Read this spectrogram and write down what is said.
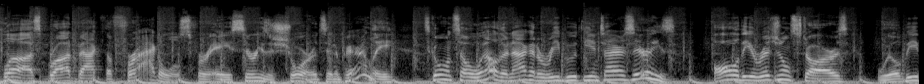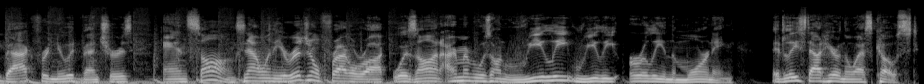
Plus brought back the Fraggles for a series of shorts, and apparently it's going so well, they're now going to reboot the entire series. All the original stars will be back for new adventures and songs. Now, when the original Fraggle Rock was on, I remember it was on really, really early in the morning. At least out here on the West Coast.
